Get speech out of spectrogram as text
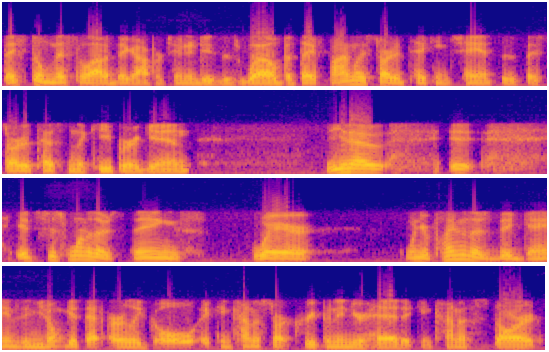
They still missed a lot of big opportunities as well, but they finally started taking chances. They started testing the keeper again. You know, it it's just one of those things where when you're playing in those big games and you don't get that early goal, it can kind of start creeping in your head. It can kind of start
